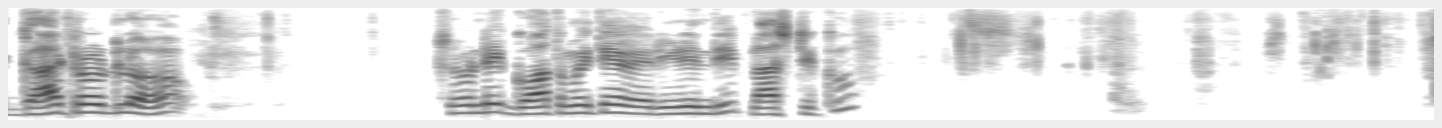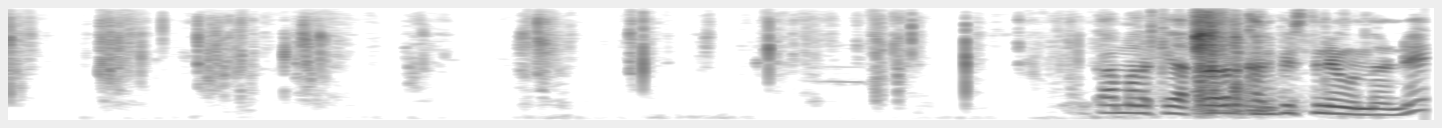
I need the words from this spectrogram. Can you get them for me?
ఈ ఘాట్ రోడ్లో చూడండి గోతం అయితే నిండింది ప్లాస్టిక్ ఇంకా మనకి అక్కడక్కడ కనిపిస్తూనే ఉందండి.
